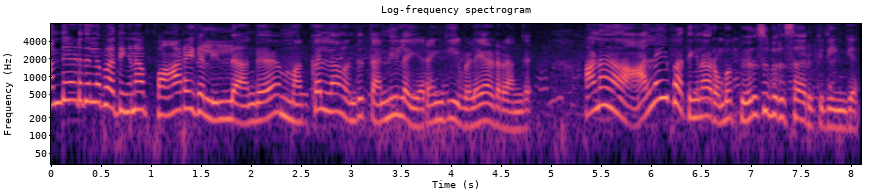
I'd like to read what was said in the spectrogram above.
அந்த இடத்துல பார்த்தீங்கன்னா பாறைகள் இல்லை. அங்கே மக்கள்லாம் வந்து தண்ணியில் இறங்கி விளையாடுறாங்க. ஆனால் அலை பார்த்தீங்கன்னா ரொம்ப பெருசு பெருசாக இருக்குது இங்கே.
